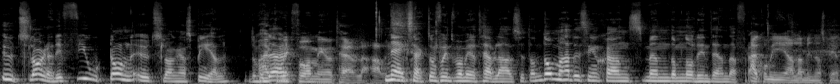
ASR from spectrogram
de utslagna, det är 14 utslagna spel. De här där- kommer inte få vara med och tävla alls. Nej, exakt. De får inte vara med och tävla alls, utan de hade sin chans, men de nådde inte ända Här fram. kommer ju alla mina spel.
